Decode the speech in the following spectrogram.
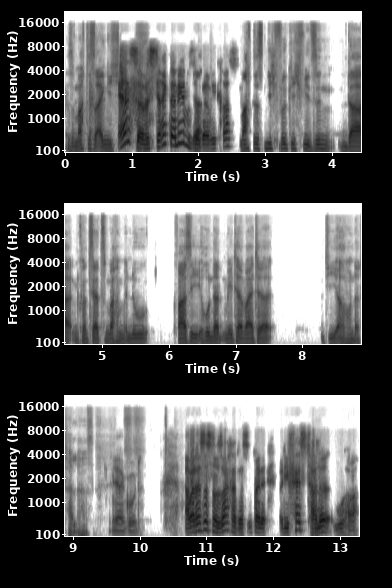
Also macht es eigentlich, Ernsthaft, ist direkt daneben Ja. sogar, wie krass. macht es nicht wirklich viel Sinn, da ein Konzert zu machen, wenn du quasi 100 Meter weiter die Jahrhunderthalle hast. Ja, gut. Aber das ist eine Sache, das ist bei der, weil die Festhalle, uha,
